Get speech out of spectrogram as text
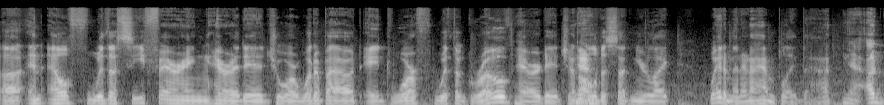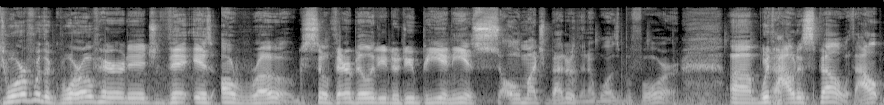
uh, an elf with a seafaring heritage? Or what about a dwarf with a grove heritage? And Yeah. all of a sudden you're like wait a minute i haven't played that Yeah, a dwarf with a Grove heritage that is a rogue, so their ability to do B and E is so much better than it was before. Um, without a spell, without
